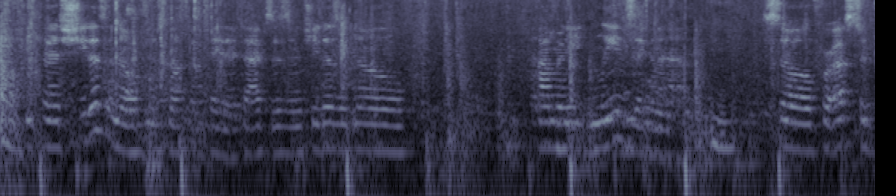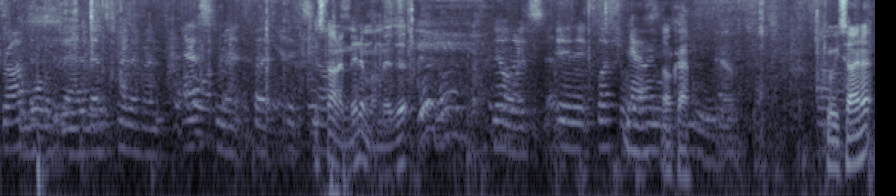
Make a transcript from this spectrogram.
Oh, because she doesn't know who's not gonna pay their taxes, and she doesn't know how many liens they're gonna have. mm. So for us to drop it to that, that's kind of an estimate, but it's not. It's not a minimum, is it? No, it's, and it fluctuates. No. Okay. Can we sign it?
